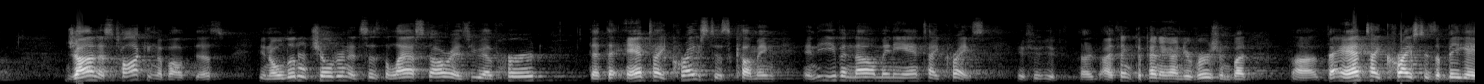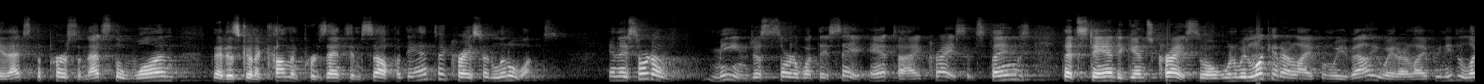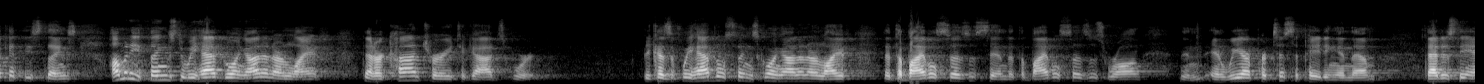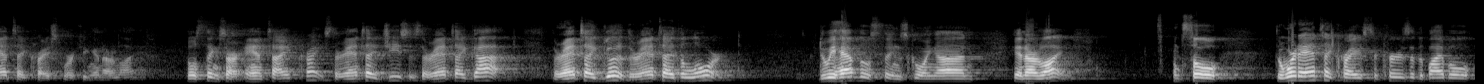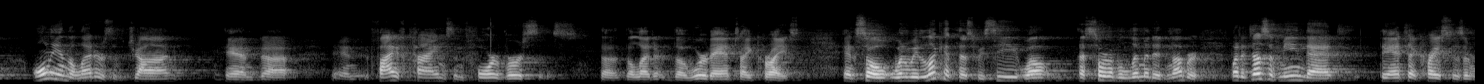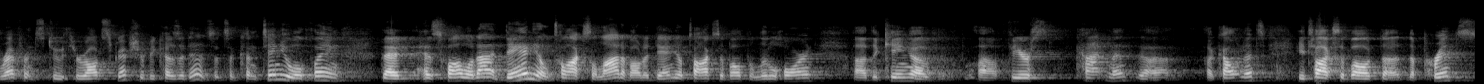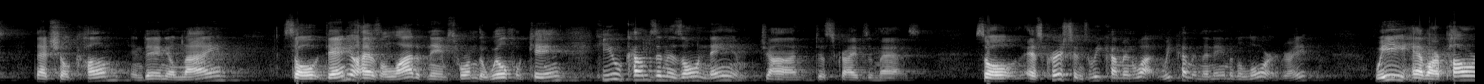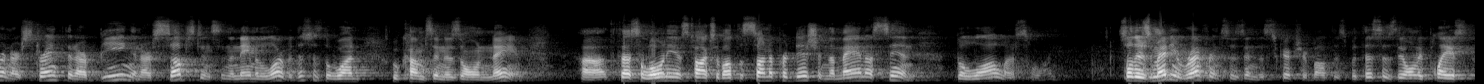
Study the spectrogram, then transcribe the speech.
John is talking about this, you know, little children, it says the last hour, as you have heard, that the Antichrist is coming, and even now many Antichrists. If, if, I think depending on your version, but uh, the Antichrist is a big A. That's the person. That's the one that is going to come and present himself. But the Antichrists are the little ones. And they sort of mean just sort of what they say anti-Christ. It's things that stand against Christ. So when we look at our life, when we evaluate our life, we need to look at these things. How many things do we have going on in our life that are contrary to God's word? Because if we have those things going on in our life that the Bible says is sin, that the Bible says is wrong, and, and we are participating in them, that is the Antichrist working in our life. Those things are anti Christ. They're anti Jesus. They're anti God. They're anti good. They're anti the Lord. Do we have those things going on in our life? And so the word Antichrist occurs in the Bible only in the letters of John and, uh, and five times in four verses, the, the, letter, the word Antichrist. And so when we look at this, we see, well, that's sort of a limited number. But it doesn't mean that the Antichrist isn't referenced to throughout Scripture because it is. It's a continual thing that has followed on. Daniel talks a lot about it. Daniel talks about the little horn, uh, the king of uh, fierce continent, uh, countenance. He talks about uh, the prince that shall come in Daniel 9. So Daniel has a lot of names for him. The willful king, he who comes in his own name, John describes him as. So as Christians, we come in what? We come in the name of the Lord, right? We have our power and our strength and our being and our substance in the name of the Lord, but this is the one who comes in his own name. Uh, Thessalonians talks about the son of perdition, the man of sin, the lawless one. So there's many references in the scripture about this, but this is the only place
